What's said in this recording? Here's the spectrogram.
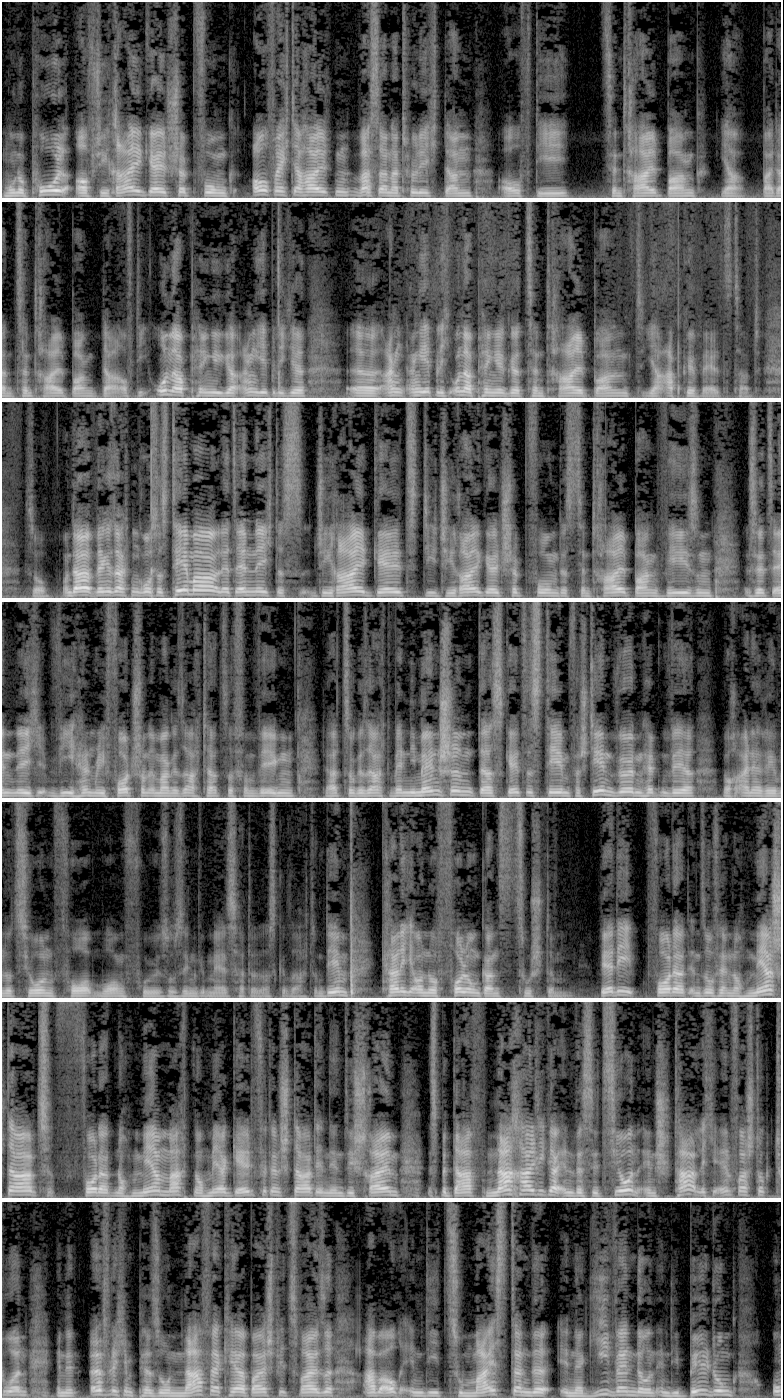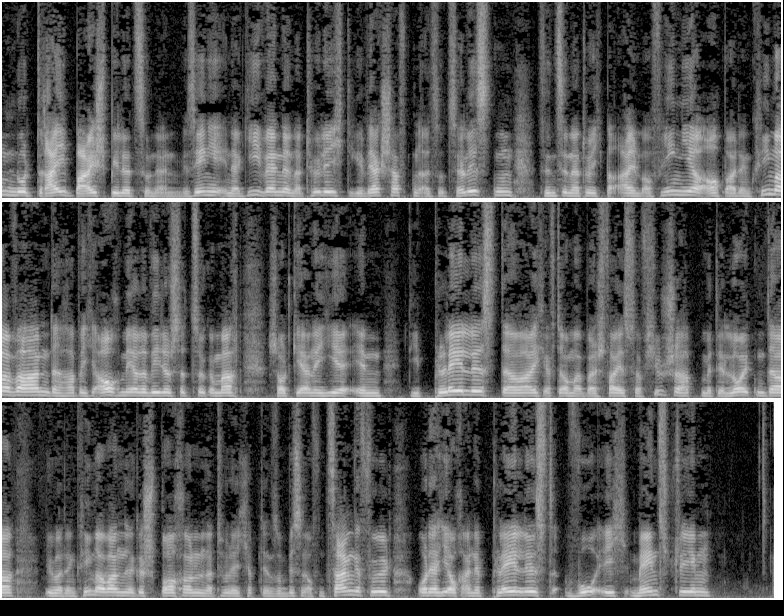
Monopol auf Giralgeldschöpfung aufrechterhalten, was er natürlich dann auf die Zentralbank, ja, bei der Zentralbank da auf die unabhängige, angebliche, äh, an, angeblich unabhängige Zentralbank ja abgewälzt hat. So. Und da, wie gesagt, ein großes Thema. Letztendlich das Giralgeld, die Giralgeldschöpfung, das Zentralbankwesen ist letztendlich, wie Henry Ford schon immer gesagt hat, so von wegen, der hat so gesagt, wenn die Menschen das Geldsystem verstehen würden, hätten wir noch eine Revolution vor morgen früh. So sinngemäß hat er das gesagt. Und dem kann ich auch nur voll und ganz zustimmen. Verdi fordert insofern noch mehr Staat, fordert noch mehr Macht, noch mehr Geld für den Staat, indem sie schreiben, es bedarf nachhaltiger Investitionen in staatliche Infrastrukturen, in den öffentlichen Personennahverkehr beispielsweise, aber auch in die zu meisternde Energiewende und in die Bildung um nur drei Beispiele zu nennen. Wir sehen hier Energiewende, natürlich die Gewerkschaften als Sozialisten sind sie natürlich bei allem auf Linie, auch bei dem Klimawahn, da habe ich auch mehrere Videos dazu gemacht. Schaut gerne hier in die Playlist, da war ich öfter auch mal bei Fridays for Future, habe mit den Leuten da über den Klimawandel gesprochen, natürlich habe den so ein bisschen auf den Zahn gefühlt oder hier auch eine Playlist, wo ich Mainstream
